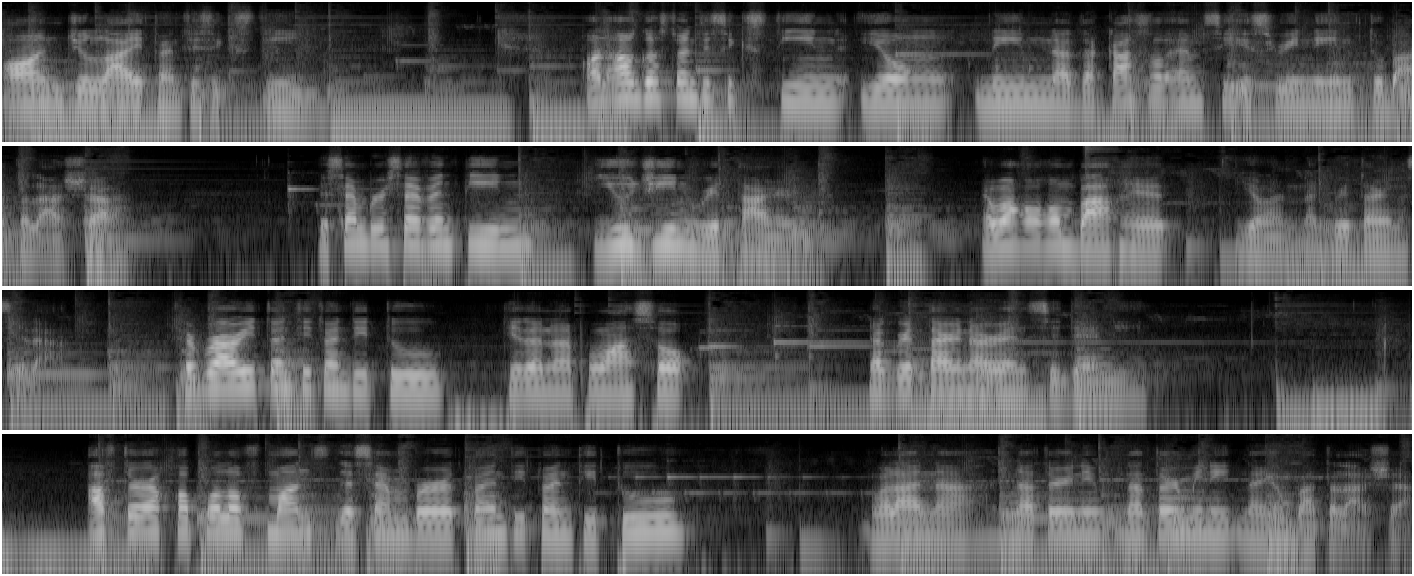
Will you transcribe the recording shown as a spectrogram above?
on July 2016. On August 2016, yung name na The Castle MC is renamed to Battle Asha. December 17, Eugene retired. Ewan ko kung bakit, yon nag-retire na sila. February 2022, dito na pumasok, nag-retire na rin si Denny. After a couple of months, December 2022, wala na, na-terminate na yung Battle Asha.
